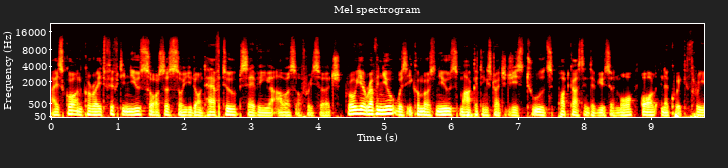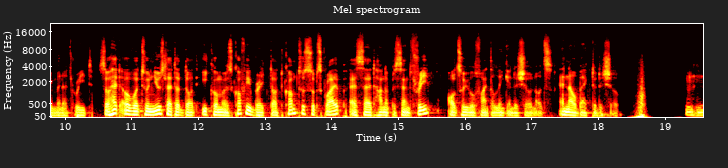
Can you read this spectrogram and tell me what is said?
I score and curate 50 news sources so you don't have to, saving you hours of research. Grow your revenue with e-commerce news, marketing strategies, tools, podcast interviews, and more, all in a quick three minute read. So head over to newsletter.ecommercecoffeebreak.com to subscribe, as said, 100% free. Also, you will find the link in the show notes. And now back to the show. Mm-hmm.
